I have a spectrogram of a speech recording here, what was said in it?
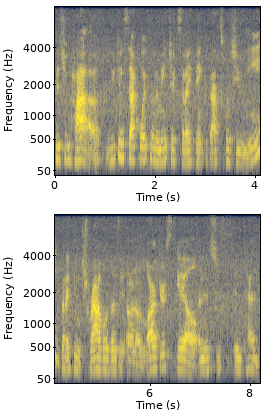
that you have you can step away from the matrix and I think that's what you need but I think travel does it on a larger scale and it's just intense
